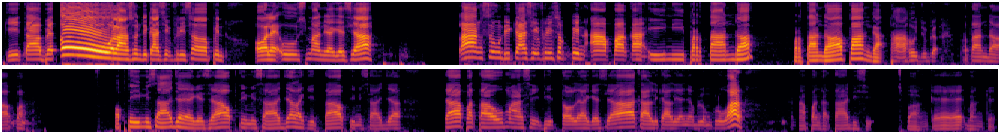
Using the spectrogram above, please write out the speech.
Kita bet. Oh langsung dikasih free spin oleh Usman ya guys ya. Langsung dikasih free spin Apakah ini pertanda? Pertanda apa? Nggak tahu juga. Pertanda apa? Optimis saja ya guys ya. Optimis saja lah kita. Optimis saja Siapa tahu masih di tol ya guys ya. Kali-kaliannya belum keluar. Kenapa nggak tadi sih bangke bangke.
